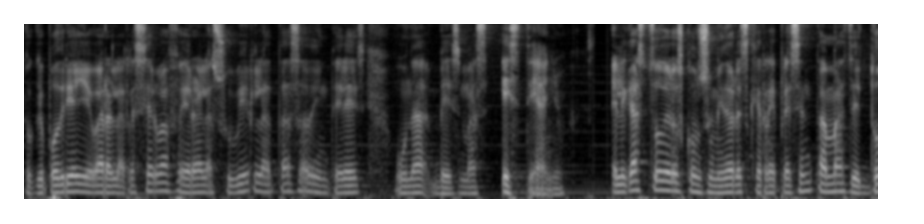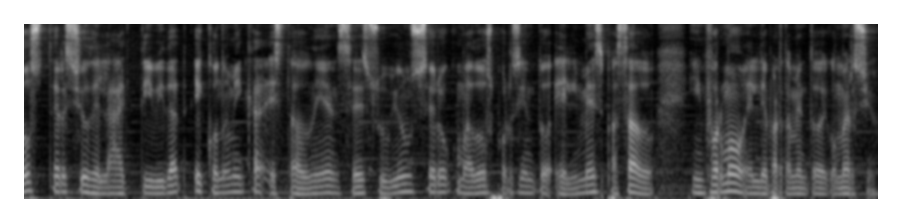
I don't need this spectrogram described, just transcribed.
lo que podría llevar a la Reserva Federal a subir la tasa de interés una vez más este año. El gasto de los consumidores, que representa más de dos tercios de la actividad económica estadounidense, subió un 0,2% el mes pasado, informó el Departamento de Comercio.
